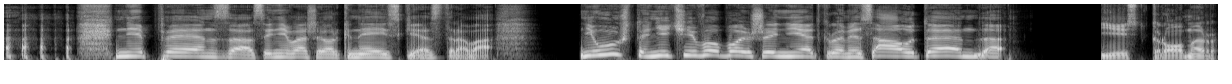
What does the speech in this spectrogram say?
Не Пензас и не ваши Оркнейские острова. Неужто ничего больше нет, кроме Саутенда? Есть Кромер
